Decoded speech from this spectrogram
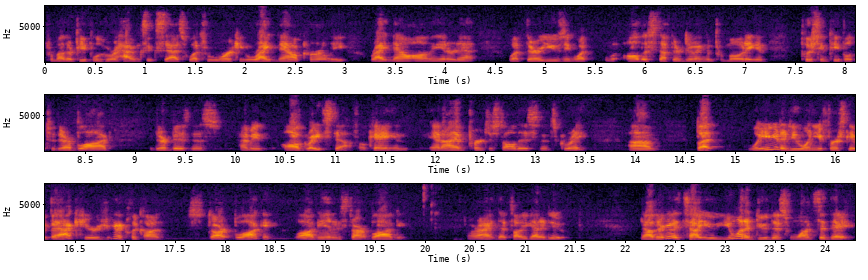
from other people who are having success, what's working right now, currently, right now on the internet, what they're using, what, what all the stuff they're doing and promoting and pushing people to their blog, their business. I mean, all great stuff, okay? And and I have purchased all this and it's great. Um, but what you're going to do when you first get back here is you're going to click on Start Blogging. Log in and start blogging. All right, that's all you got to do. Now they're going to tell you you want to do this once a day.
